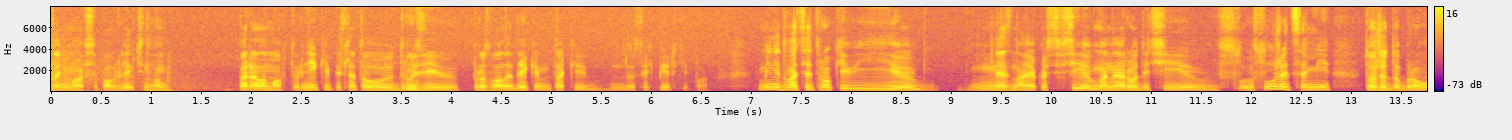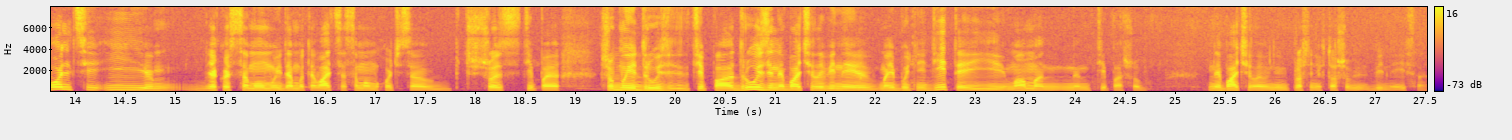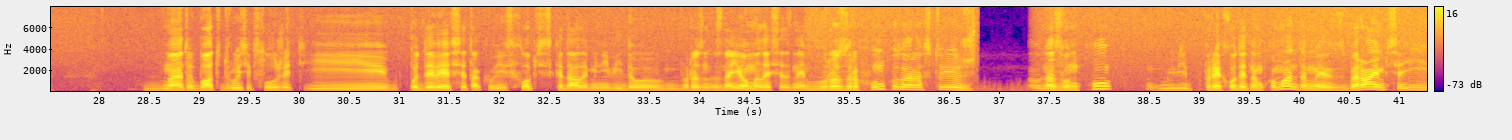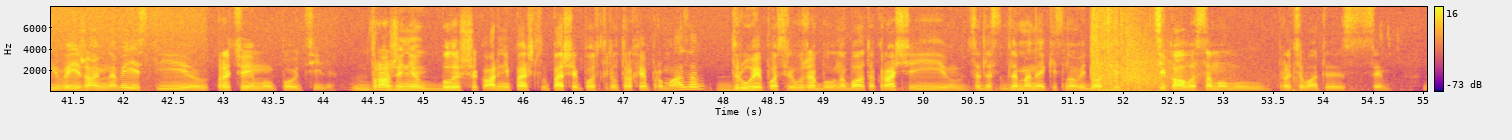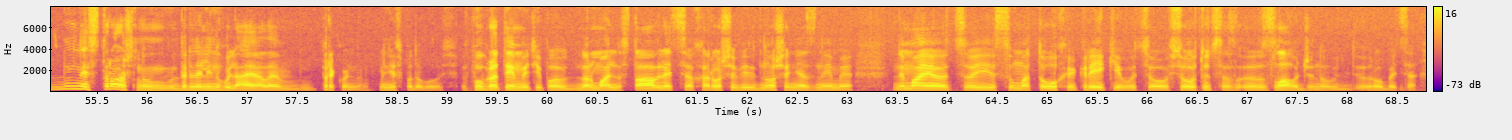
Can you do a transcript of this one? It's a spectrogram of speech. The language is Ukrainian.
займався паверліфтингом, переламав турнік, і після того друзі прозвали диким, так і до сих пір. Типу. Мені 20 років і е, не знаю, якось всі в мене родичі служать самі, теж добровольці, і якось самому йде мотивація, самому хочеться щось, типу, щоб мої друзі, типу, друзі не бачили війни, майбутні діти, і мама, типу, щоб не бачили просто ніхто, щоб війни і все. У мене тут багато друзів служить і подивився, так і хлопці скидали мені відео, роззнайомилися з ним. В розрахунку зараз стою на дзвонку. Приходить нам команда, ми збираємося і виїжджаємо на виїзд і працюємо по цілі. Враження були шикарні. Перший постріл трохи промазав, другий постріл вже було набагато краще, і це для мене якийсь новий досвід. Цікаво самому працювати з цим. Не страшно, адреналін гуляє, але прикольно, мені сподобалось. Побратими, типу, нормально ставляться, хороше відношення з ними. Немає цієї суматохи, криків, оцього всього. Тут все злагоджено робиться.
